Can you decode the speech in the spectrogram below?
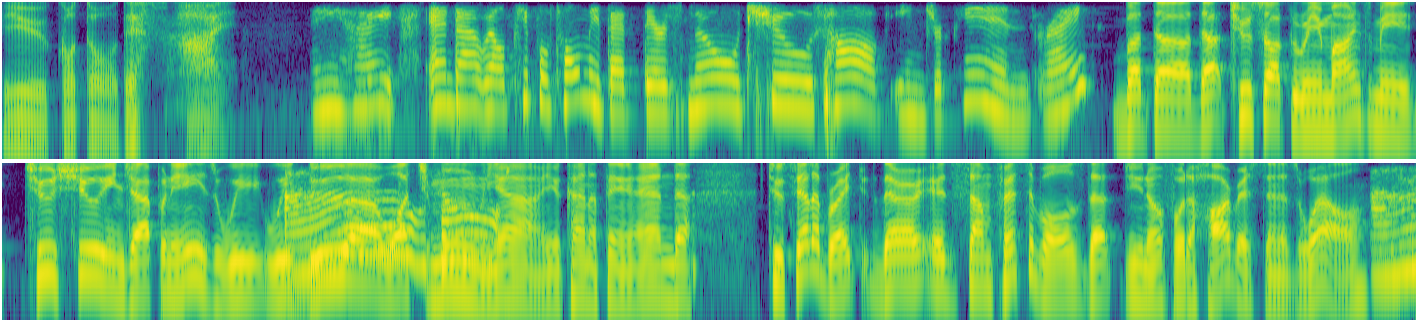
いうことです。はい。Hey, hi. And uh, well, people told me that there's no Chuseok in Japan, right? But uh, that Chuseok reminds me, Chushu in Japanese, we, we do uh, Oh, watch moon, so- yeah, you kind of thing. And uh, to celebrate, there is some festivals that, you know, for the harvest and as well. Ah,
